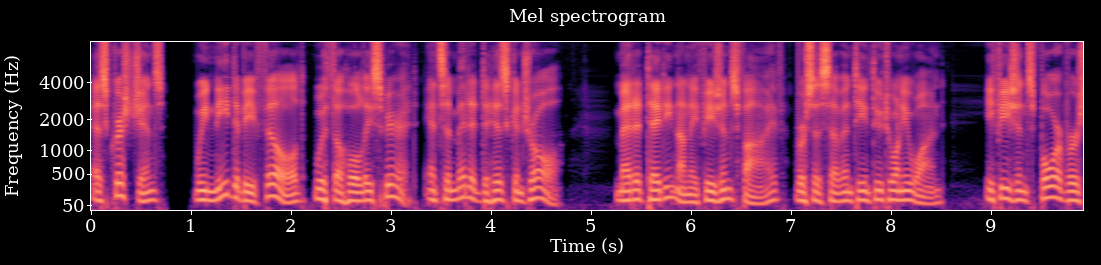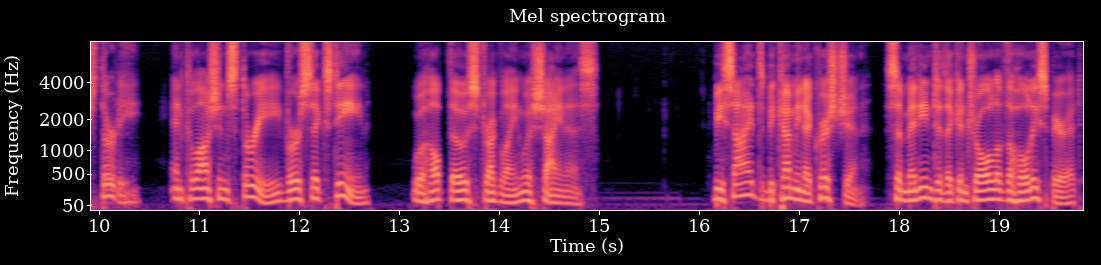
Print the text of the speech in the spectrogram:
As Christians, we need to be filled with the Holy Spirit and submitted to His control. Meditating on Ephesians 5, verses 17 through 21, Ephesians 4, verse 30, and Colossians 3, verse 16 will help those struggling with shyness. Besides becoming a Christian, submitting to the control of the Holy Spirit,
